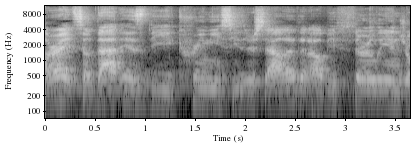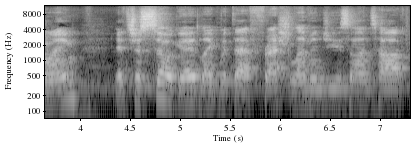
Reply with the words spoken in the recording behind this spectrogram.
All right, so that is the creamy Caesar salad that I'll be thoroughly enjoying. It's just so good, like with that fresh lemon juice on top,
